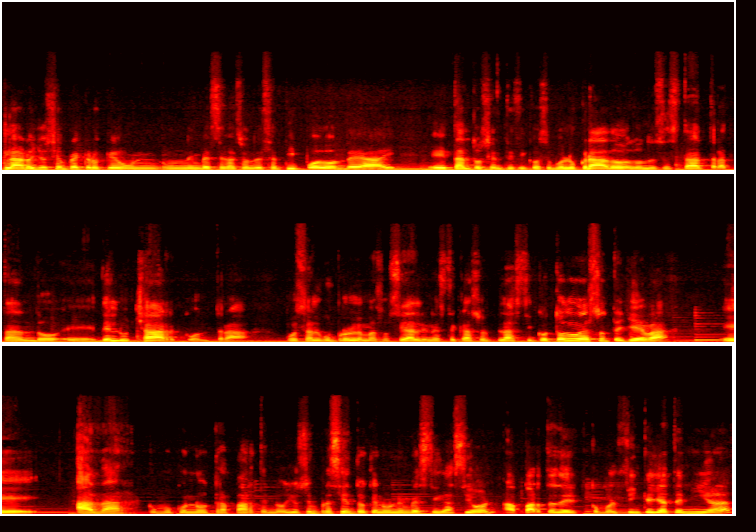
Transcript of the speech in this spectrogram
Claro, yo siempre creo que una investigación de ese tipo, donde hay eh, tantos científicos involucrados, donde se está tratando eh, de luchar contra pues algún problema social, en este caso el plástico, todo eso te lleva eh, a dar como con otra parte, ¿no? Yo siempre siento que en una investigación, aparte de como el fin que ya tenía,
